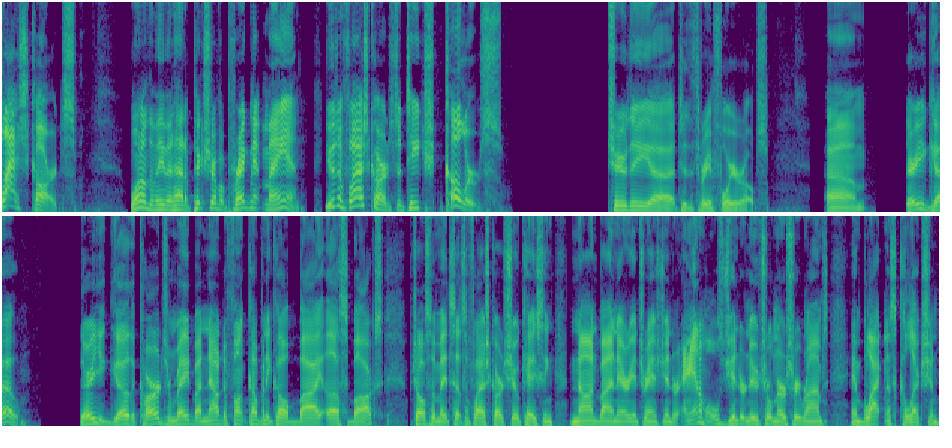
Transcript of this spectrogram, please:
flashcards. One of them even had a picture of a pregnant man using flashcards to teach colors to the uh, to the three and four year olds. Um, there you go. There you go. The cards are made by now defunct company called Buy Us Box, which also made sets of flashcards showcasing non binary and transgender animals, gender neutral nursery rhymes, and blackness collection.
